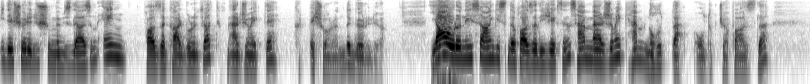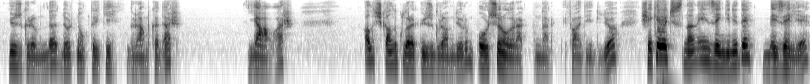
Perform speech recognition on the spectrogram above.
bir de şöyle düşünmemiz lazım. En fazla karbonhidrat mercimekte 45 oranında görülüyor. Yağ oranı ise hangisinde fazla diyeceksiniz? Hem mercimek hem nohutta oldukça fazla. 100 gramında 4.2 gram kadar yağ var. Alışkanlık olarak 100 gram diyorum. Porsiyon olarak bunlar ifade ediliyor. Şeker açısından en zengini de bezelye.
